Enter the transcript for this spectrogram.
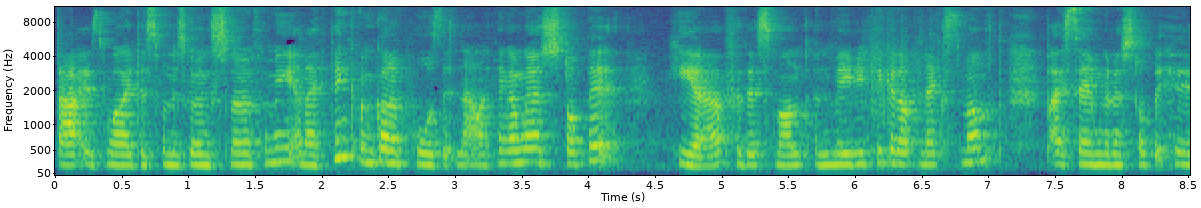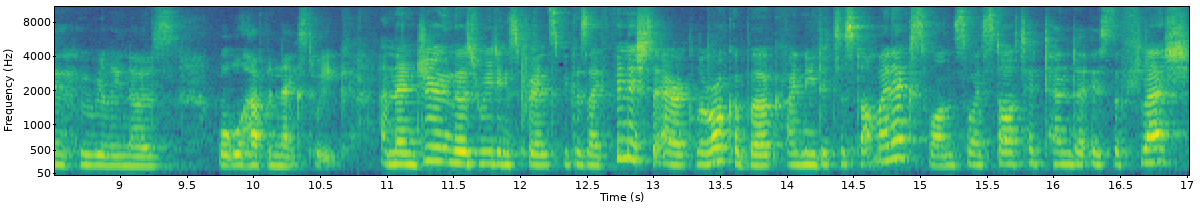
that is why this one is going slower for me. And I think I'm gonna pause it now. I think I'm gonna stop it here for this month and maybe pick it up next month. But I say I'm gonna stop it here, who really knows what will happen next week. And then during those reading sprints, because I finished the Eric LaRocca book, I needed to start my next one. So I started Tender is the Flesh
